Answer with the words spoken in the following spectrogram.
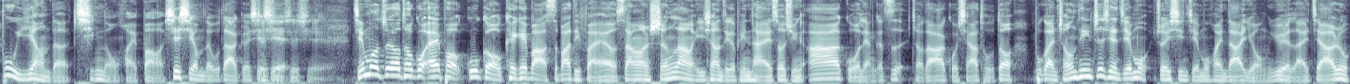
不一样的青农怀抱。谢谢我们的吴大哥，谢谢谢谢。节目最后透过 Apple、Google、KK Bar、Spotify 还有三二声浪以上几个平台搜寻“阿国”两个字，找到阿国侠土豆。不管重听之前节目、追新节目，欢迎大家踊跃来加入。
